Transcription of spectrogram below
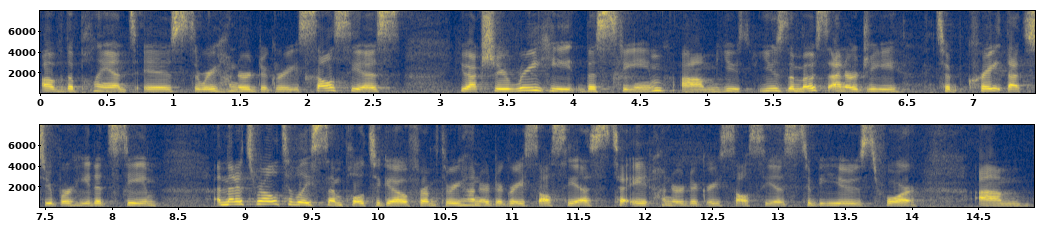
of the plant is 300 degrees Celsius, you actually reheat the steam, um, use, use the most energy to create that superheated steam, and then it's relatively simple to go from 300 degrees Celsius to 800 degrees Celsius to be used for um,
